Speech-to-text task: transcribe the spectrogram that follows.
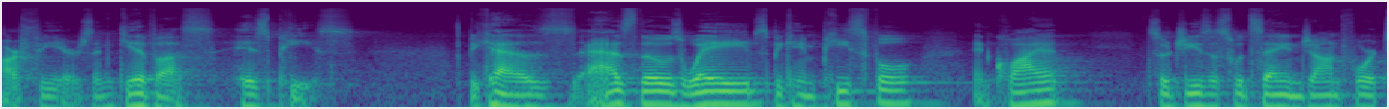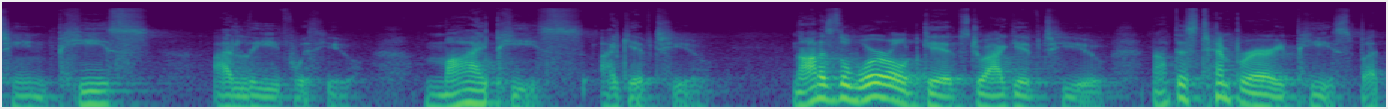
our fears and give us his peace. Because as those waves became peaceful, and quiet. So Jesus would say in John 14, Peace I leave with you, my peace I give to you. Not as the world gives, do I give to you. Not this temporary peace, but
